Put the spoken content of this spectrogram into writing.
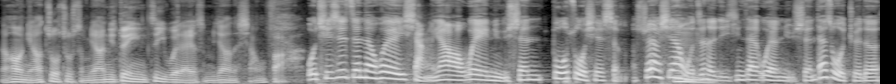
然后你要做出什么样？你对你自己未来有什么样的想法？我其实真的会想要为女生多做些什么。虽然现在我真的已经在为了女生，但是我觉得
